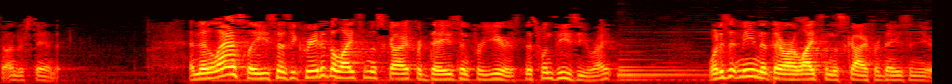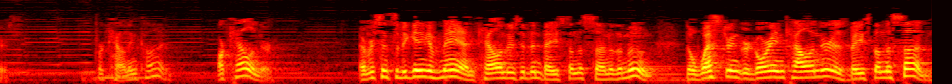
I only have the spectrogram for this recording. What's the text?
to understand it. And then lastly, he says he created the lights in the sky for days and for years. This one's easy, right? What does it mean that there are lights in the sky for days and years? For counting time. Our calendar. Ever since the beginning of man, calendars have been based on the sun or the moon. The Western Gregorian calendar is based on the sun.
